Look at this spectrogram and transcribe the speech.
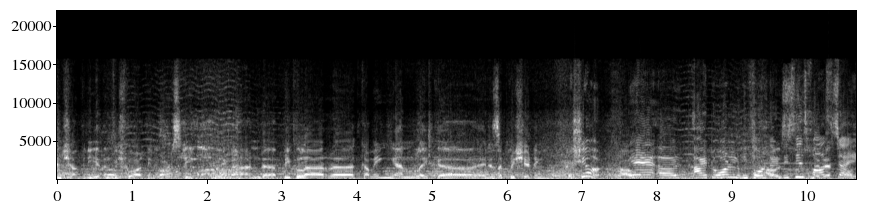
in Shantiniketan Visva-Bharati University. And uh, people are uh, coming and like uh, it is appreciating? Sure. How? Yeah, uh, I told before How that this is first time.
